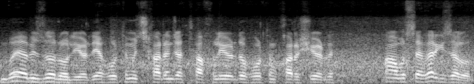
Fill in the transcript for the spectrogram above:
Baya bir zor oluyordu ya. Hortumu çıkarınca takılıyordu. Hortum karışıyordu. Ama bu sefer güzel oldu.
